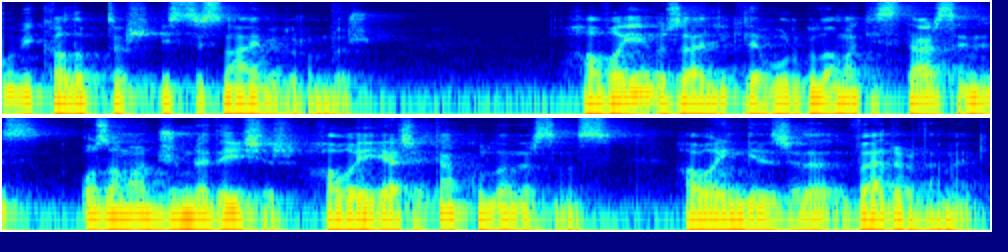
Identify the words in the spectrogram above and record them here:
Bu bir kalıptır, istisnai bir durumdur. Havayı özellikle vurgulamak isterseniz o zaman cümle değişir. Havayı gerçekten kullanırsınız. Hava İngilizce'de weather demek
